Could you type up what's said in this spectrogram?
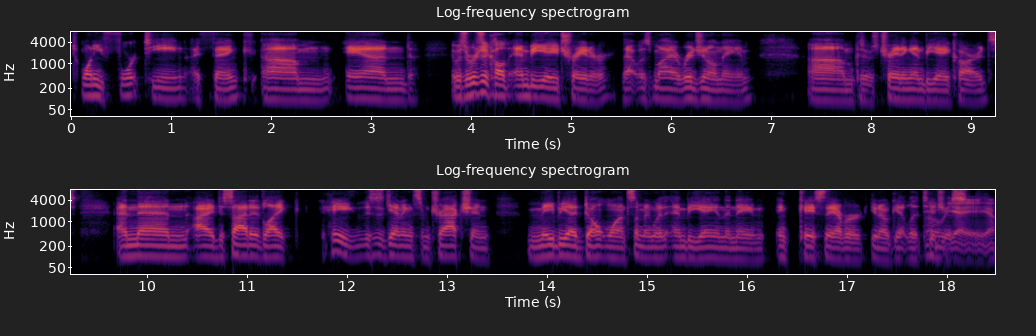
2014, I think. Um, and it was originally called NBA Trader. That was my original name um, because I was trading NBA cards. And then I decided, like, hey, this is getting some traction. Maybe I don't want something with NBA in the name in case they ever, you know, get Oh litigious. yeah, yeah, yeah.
